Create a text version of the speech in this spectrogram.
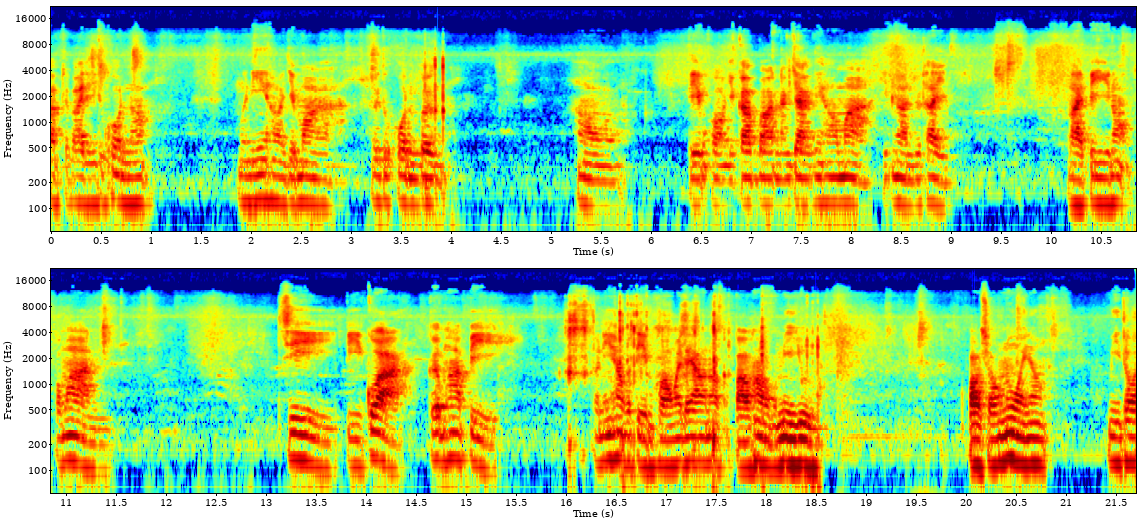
รับสบายดีทุกคนเนาะมื้อนี้เราจะมาให้ทุกคนเบิ่งเราเตรียมของจะกลับบ้านหลังจากที่เรามาเฮ็ดงานอยู่ไทย หลายปีเนาะประมาณสี่ปีกว่าเกือบห้าปี ตอนนี้เราก็เตรียมของไว้แล้วเนาะกระเป๋าเราก็มีอยู่กระเป๋าสองหน่วยเนาะมีโทร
